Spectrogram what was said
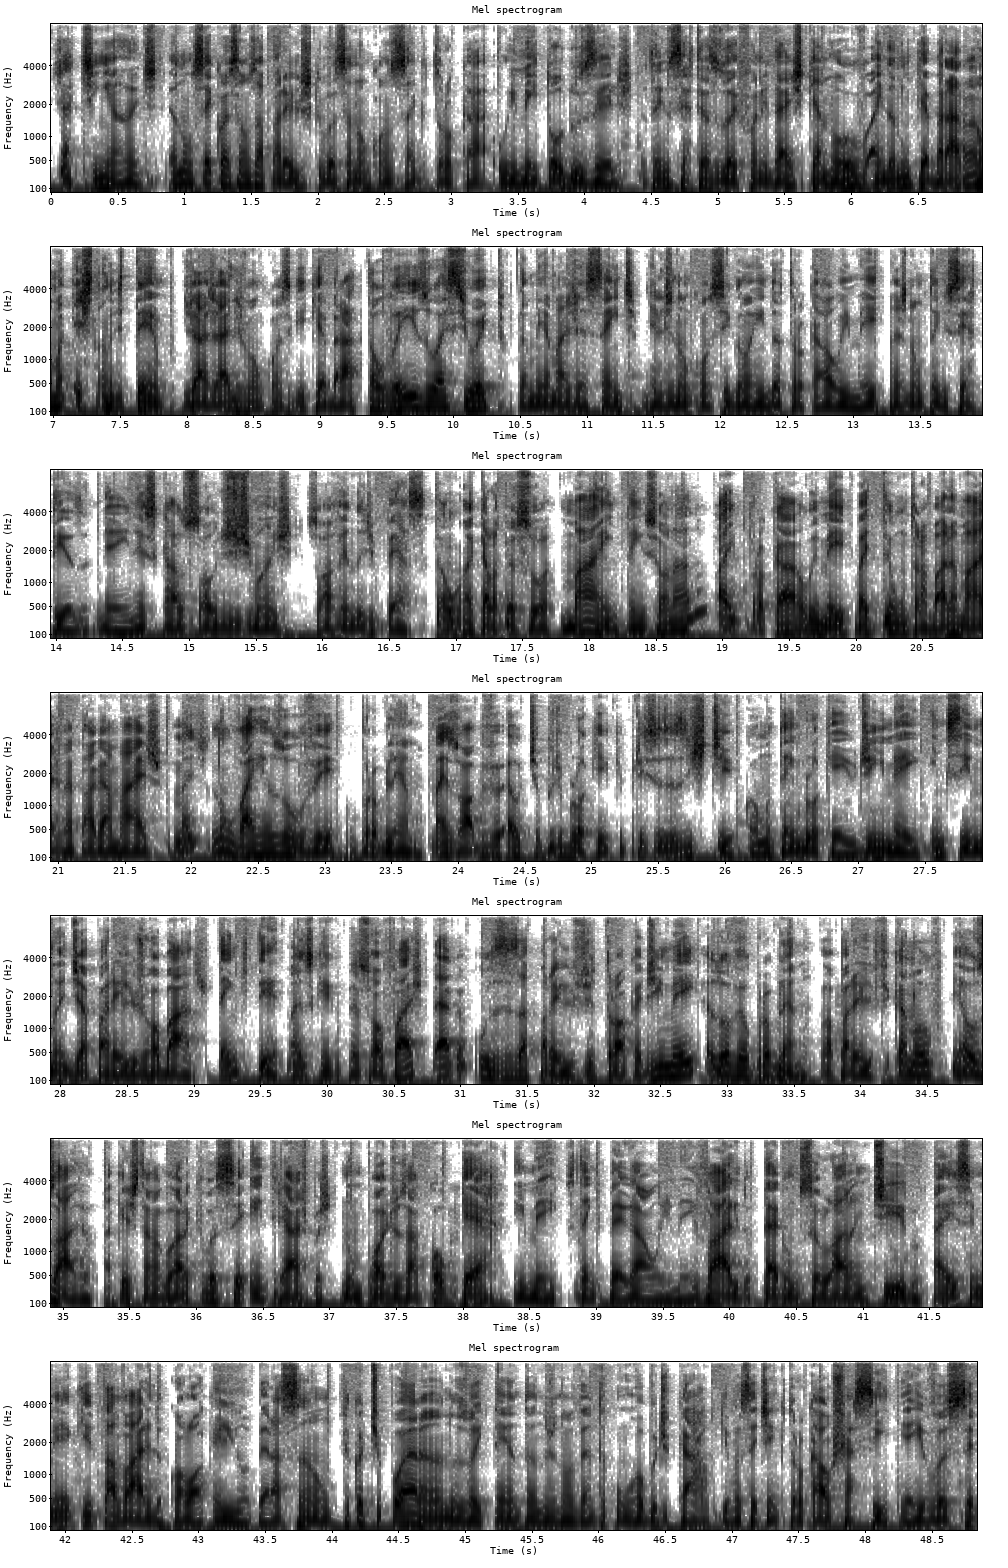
Já tinha antes. Eu não sei quais são os aparelhos que você não consegue trocar o e-mail todos eles. Eu tenho certeza do iPhone 10 que é novo, ainda não quebraram, é uma questão de tempo. Já já eles vão conseguir quebrar. Talvez o S8, que também é mais recente, eles não consigam ainda trocar o e-mail, mas não tenho certeza. E aí, nesse caso, só o desmanche, só a venda de peça. Então, aquela pessoa mal intencionada vai trocar o e-mail, vai ter um trabalho a mais vai pagar mais, mas não vai resolver o problema. Mas óbvio, é o tipo de bloqueio que precisa existir, como tem bloqueio de e-mail em cima de aparelhos roubados. Tem que ter. Mas o que, que o pessoal faz? Pega, usa esses aparelhos de troca de e-mail, resolveu o problema. O aparelho fica novo e é usável. A questão agora é que você, entre aspas, não pode usar qualquer e-mail. Você tem que pegar um e-mail válido, pega um celular antigo, aí esse e-mail aqui tá válido, coloca ele em operação. Ficou tipo era anos 80, anos 90 com roubo de carro, que você tinha que trocar o chassi. E aí você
